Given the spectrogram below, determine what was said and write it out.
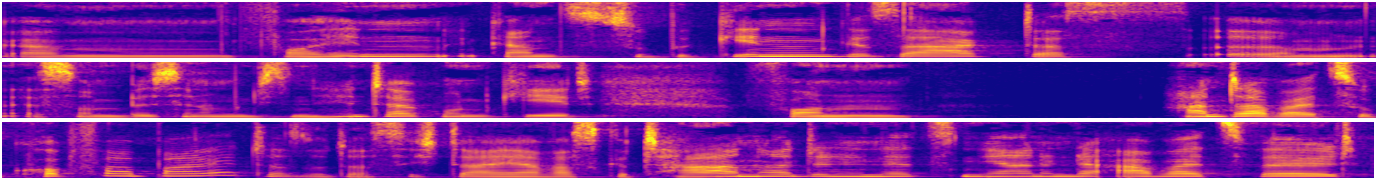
ähm, vorhin ganz zu Beginn gesagt, dass ähm, es so ein bisschen um diesen Hintergrund geht von Handarbeit zu Kopfarbeit, also dass sich da ja was getan hat in den letzten Jahren in der Arbeitswelt.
